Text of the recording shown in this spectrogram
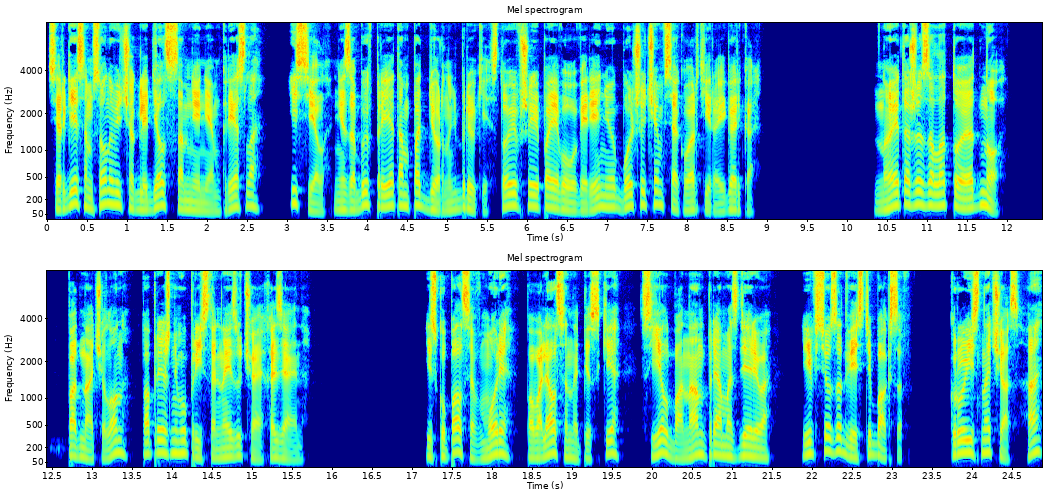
Сергей Самсонович оглядел с сомнением кресло и сел, не забыв при этом поддернуть брюки, стоившие, по его уверению, больше, чем вся квартира Игорька. Но это же золотое дно. Подначил он, по-прежнему пристально изучая хозяина. Искупался в море, повалялся на песке, съел банан прямо с дерева, и все за 200 баксов. Круиз на час, а?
